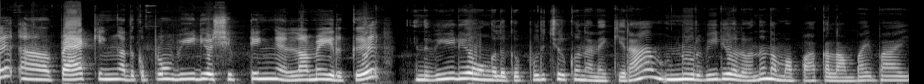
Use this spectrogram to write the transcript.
பேக்கிங் அதுக்கப்புறம் வீடியோ ஷிஃப்டிங் எல்லாமே இருக்குது இந்த வீடியோ உங்களுக்கு பிடிச்சிருக்குன்னு நினைக்கிறேன். இன்னொரு வீடியோவில் வந்து நம்ம பார்க்கலாம். Bye bye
